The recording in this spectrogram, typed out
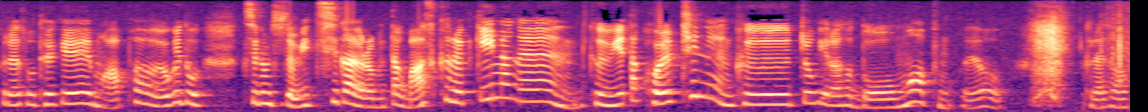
그래서 되게 막 아파요. 여기도 지금 진짜 위치가 여러분 딱 마스크를 끼면은 그 위에 딱 걸치는 그쪽이라서 너무 아픈 거예요. 그래서 너무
